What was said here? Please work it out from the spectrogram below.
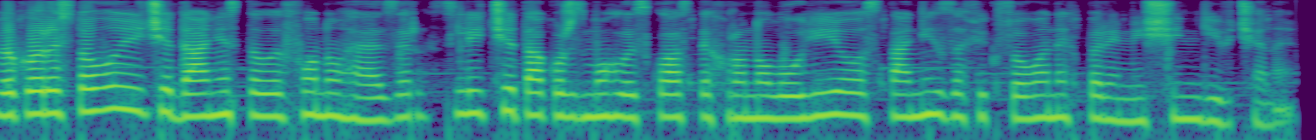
Використовуючи дані з телефону Гезер, слідчі також змогли скласти хронологію останніх зафіксованих переміщень дівчини.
